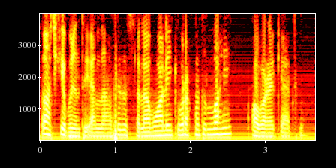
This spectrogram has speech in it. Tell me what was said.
তো আজকে পর্যন্তই। আল্লাহ হাফিজ। আসসালামু আলাইকুম রহমতুল্লাহি ওবরাকাতুহু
